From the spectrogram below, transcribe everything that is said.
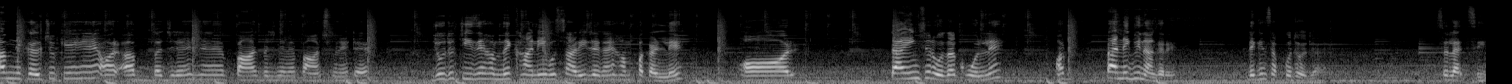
अब निकल चुके हैं और अब बज रहे हैं पाँच, बजने में पाँच मिनट है। जो जो चीज़ें हमने खानी है, वो सारी जगहें हम पकड़ लें और टाइम से रोज़ा खोल लें और पैनिक भी ना करें, लेकिन सब कुछ हो जाए। सो लेट्स सी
